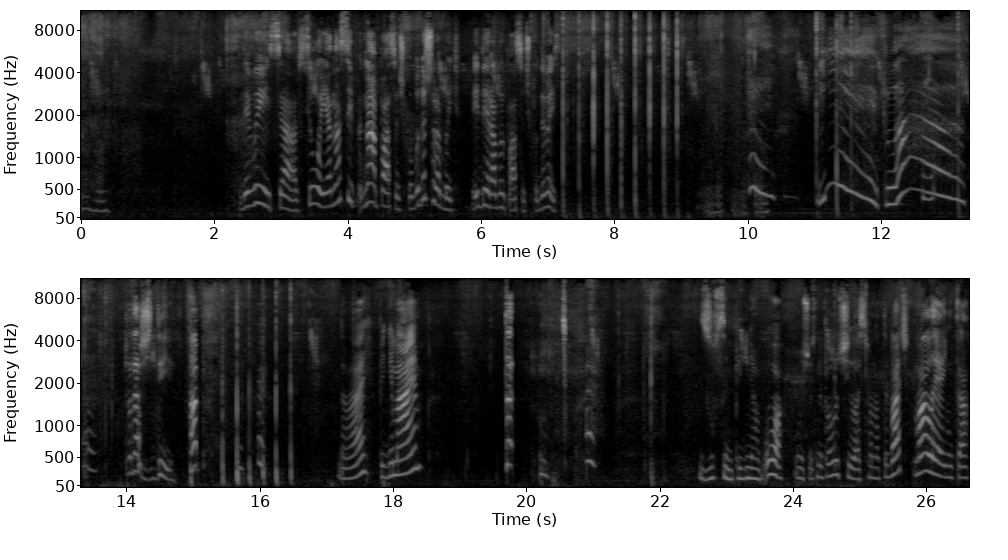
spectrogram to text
Ага. Дивися, все, я насип. На пасочку, будеш робити? Іди роби пасочку, дивись. Є, клас! Подожди. Хоп. Давай, піднімаємо. Та... З усім підняв. О, ой, щось не вийшло вона, ти бач? Маленька.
